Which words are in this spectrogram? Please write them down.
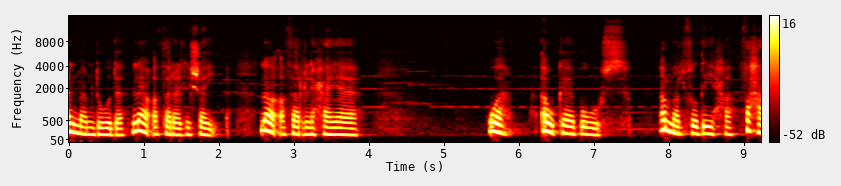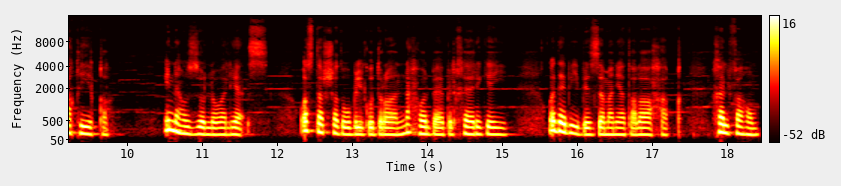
الممدودة لا أثر لشيء لا أثر لحياة. وهم أو كابوس. أما الفضيحة فحقيقة. إنه الذل واليأس. واسترشدوا بالجدران نحو الباب الخارجي. ودبيب الزمن يتلاحق. خلفهم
